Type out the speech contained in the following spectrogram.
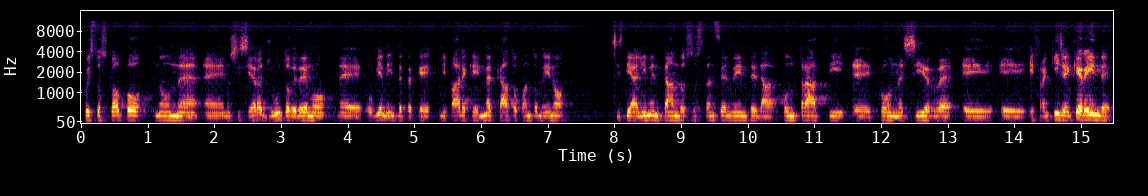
questo scopo non, eh, non si sia raggiunto, vedremo eh, ovviamente perché mi pare che il mercato quantomeno si stia alimentando sostanzialmente da contratti eh, con SIR e, e, e franchigie, il che rende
